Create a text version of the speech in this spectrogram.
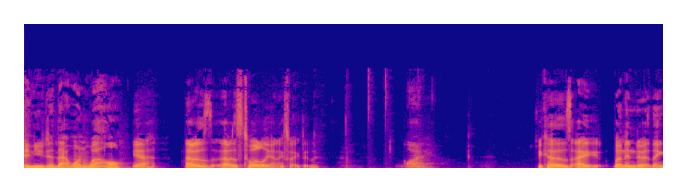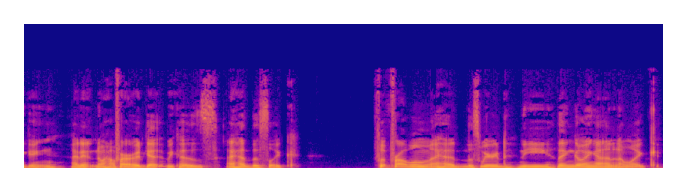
And you did that one well. yeah, that was that was totally unexpected Why? because I went into it thinking I didn't know how far I would get because I had this like foot problem, I had this weird knee thing going on, and I'm like,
